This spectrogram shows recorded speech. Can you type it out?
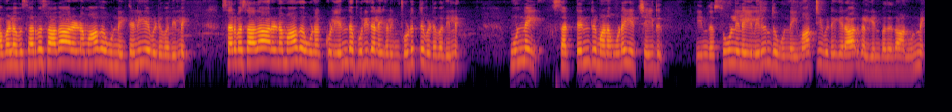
அவ்வளவு சர்வசாதாரணமாக உன்னை தெளிய விடுவதில்லை. சர்வசாதாரணமாக உனக்குள் எந்த புரிதலைகளையும் கொடுத்து விடுவதில்லை. உன்னை சட்டென்று மனமுடையச் செய்து இந்த சூழ்நிலையிலிருந்து உன்னை மாற்றி விடுகிறார்கள் என்பதுதான் உண்மை.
